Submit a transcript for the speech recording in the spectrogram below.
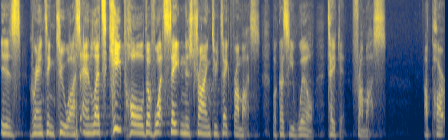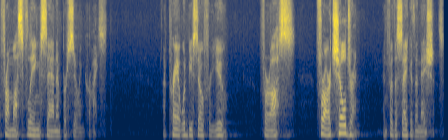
is granting to us, and let's keep hold of what Satan is trying to take from us, because he will take it from us, apart from us fleeing sin and pursuing Christ. I pray it would be so for you, for us, for our children, and for the sake of the nations.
